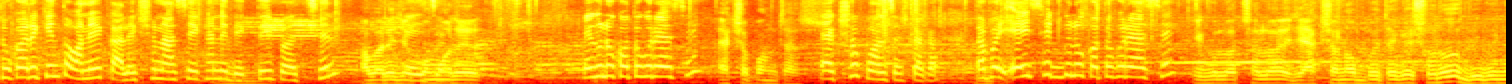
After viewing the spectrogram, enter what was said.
চৌকারে কিন্তু অনেক কালেকশন আছে এখানে দেখতেই পাচ্ছেন। আবার এই যে। কোমরের এগুলো কত করে আছে? একশো পঞ্চাশ। একশো পঞ্চাশ টাকা। তারপর এই সেটগুলো কত করে আছে? এগুলো হচ্ছে হলো এই যে একশো নব্বই থেকে শুরু বিভিন্ন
